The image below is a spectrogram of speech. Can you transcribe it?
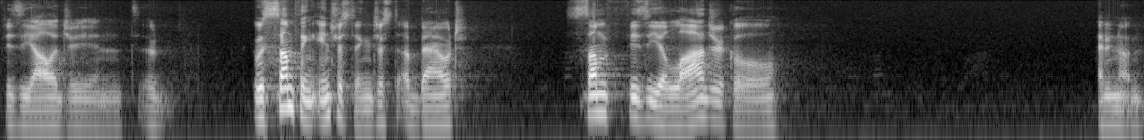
physiology, and uh, it was something interesting just about some physiological. I don't know,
